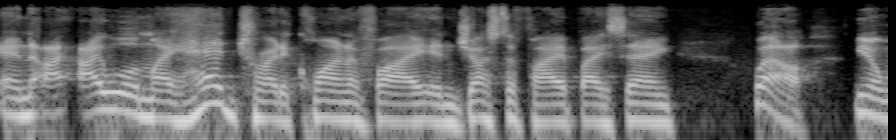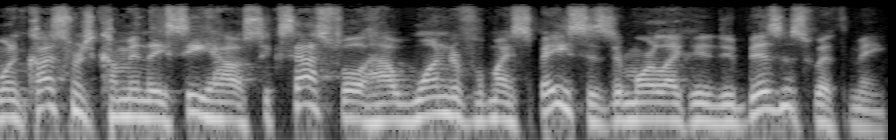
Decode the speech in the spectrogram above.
and I, I will in my head try to quantify and justify it by saying, well, you know, when customers come in, they see how successful, how wonderful my space is, they're more likely to do business with me.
